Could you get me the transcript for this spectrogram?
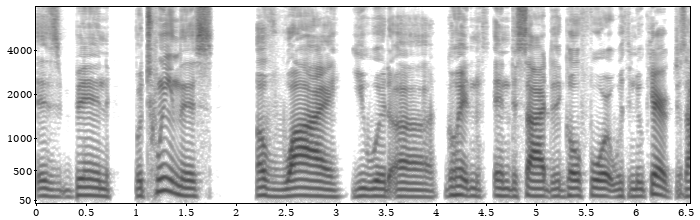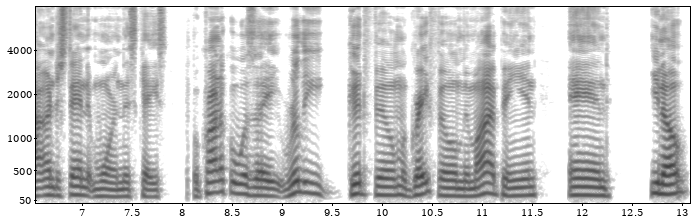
has been between this of why you would uh go ahead and, and decide to go forward with new characters. I understand it more in this case. But Chronicle was a really good film, a great film in my opinion, and you know,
